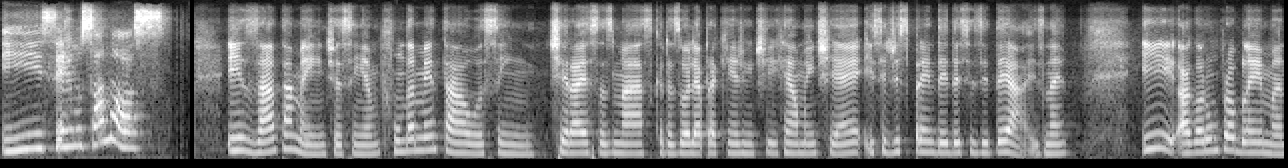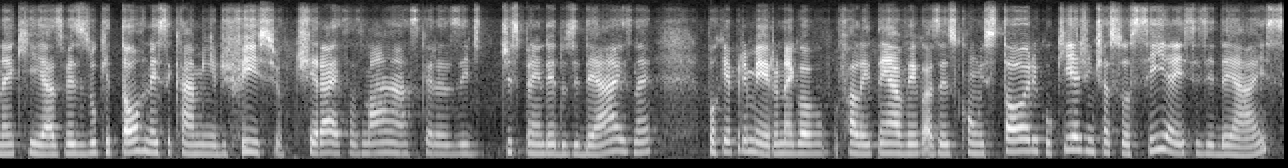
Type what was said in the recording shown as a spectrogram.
e sermos só nós. Exatamente, assim, é fundamental, assim, tirar essas máscaras, olhar para quem a gente realmente é e se desprender desses ideais, né? E agora um problema, né, que às vezes o que torna esse caminho difícil, tirar essas máscaras e desprender dos ideais, né? Porque, primeiro, né, igual eu falei, tem a ver, às vezes, com o histórico, o que a gente associa a esses ideais.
